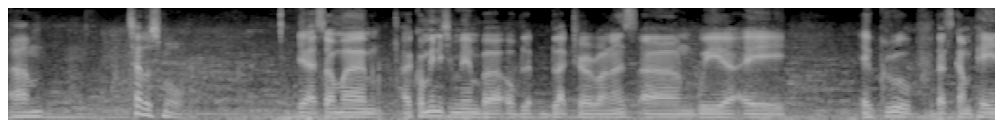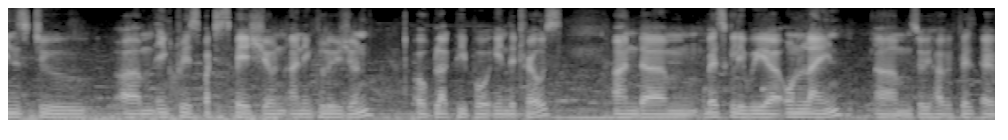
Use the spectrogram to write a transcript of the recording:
Um, tell us more. Yeah, so I'm um, a community member of Black Trail Runners. Um, we are a a group that campaigns to um, increase participation and inclusion of Black people in the trails. And um, basically, we are online. Um, so we have a, a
